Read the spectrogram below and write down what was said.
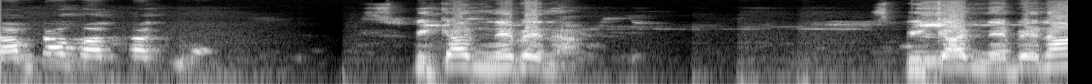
নামটাও বাদ থাকল। স্পিকার নেবে না। স্পিকার নেবে না।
